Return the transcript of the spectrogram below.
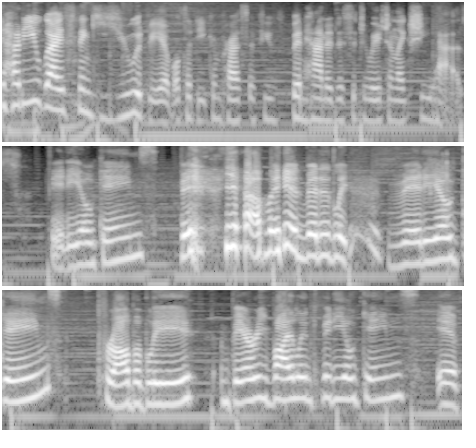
how do you guys think you would be able to decompress if you've been handed a situation like she has? Video games. yeah, me admittedly, video games. Probably very violent video games if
